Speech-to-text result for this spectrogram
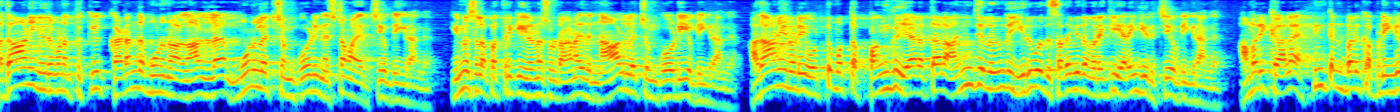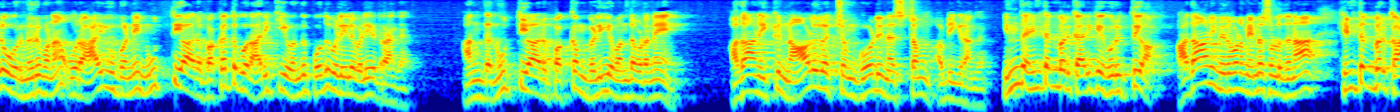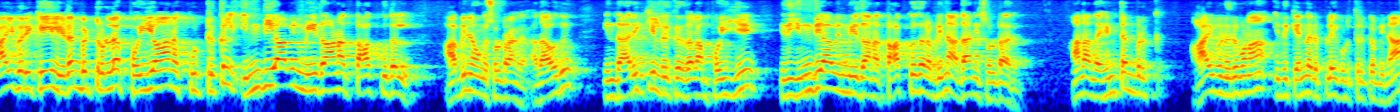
அதானி நிறுவனத்துக்கு கடந்த மூணு நாலு நாளில் மூணு லட்சம் கோடி நஷ்டமாயிருச்சு அப்படிங்கிறாங்க. இன்னும் சில பத்திரிகைகள் என்ன சொல்றாங்கன்னா இது நாலு லட்சம் கோடி அப்படிங்கிறாங்க. அதானியினுடைய ஒட்டுமொத்த பங்கு ஏறத்தால் அஞ்சுல இருந்து இருபது சதவீதம் வரைக்கும் இறங்கிருச்சு அப்படிங்கிறாங்க. அமெரிக்கால ஹிண்டன்பர்க் அப்படிங்கிற ஒரு நிறுவனம் ஒரு ஆய்வு பண்ணி நூத்தி ஆறு பக்கத்துக்கு ஒரு அறிக்கையை வந்து பொது வெளியில வெளியிடுறாங்க. அந்த நூத்தி ஆறு பக்கம் வெளியே வந்த உடனே அதானிக்கு நாலு லட்சம் கோடி நஷ்டம் அப்படிங்கிறாங்க. இந்த ஹிண்டன்பர்க் அறிக்கை குறித்து அதானி நிறுவனம் என்ன சொல்லுதுன்னா ஹிண்டன்பர்க் ஆய்வறிக்கையில் இடம்பெற்றுள்ள பொய்யான கூற்றுக்கள் இந்தியாவின் மீதான தாக்குதல் அப்படின்னு அவங்க சொல்றாங்க. அதாவது இந்த அறிக்கையில் இருக்கிறதெல்லாம் பொய் இது இந்தியாவின் மீதான தாக்குதல் அப்படின்னு அதானி சொல்றாரு. ஆனால் அந்த ஹிண்டன்பர்க் ஆய்வு நிறுவனம் இதுக்கு என்ன ரிப்ளை கொடுத்துருக்கு அப்படின்னா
